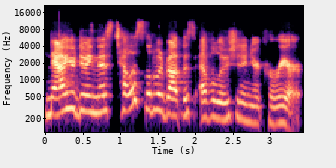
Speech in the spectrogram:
now you're doing this. Tell us a little bit about this evolution in your career.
